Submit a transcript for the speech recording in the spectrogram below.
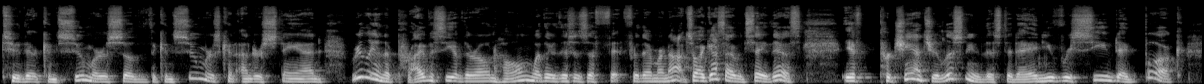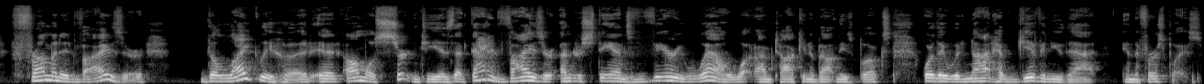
to their consumers so that the consumers can understand really in the privacy of their own home whether this is a fit for them or not. So I guess I would say this if perchance you're listening to this today and you've received a book from an advisor, the likelihood and almost certainty is that that advisor understands very well what I'm talking about in these books, or they would not have given you that in the first place.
